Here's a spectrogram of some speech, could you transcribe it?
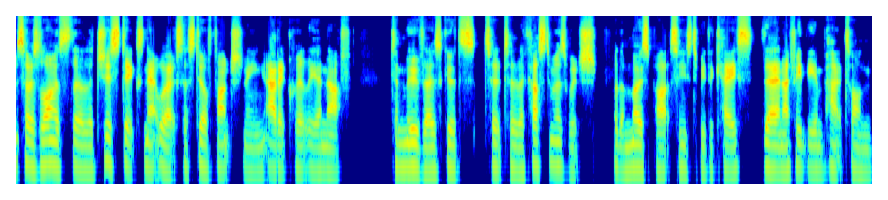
So as long as the logistics networks are still functioning adequately enough to move those goods to, to the customers, which for the most part seems to be the case, then I think the impact on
